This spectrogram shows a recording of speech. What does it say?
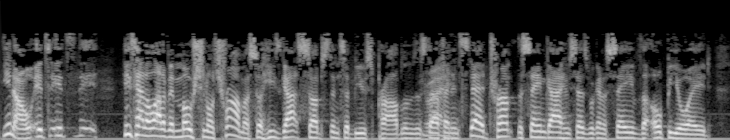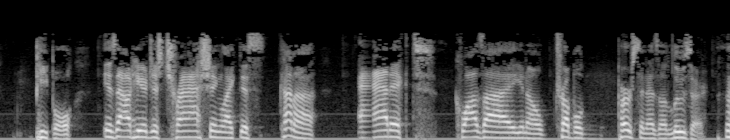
you know, it's, it's, he's had a lot of emotional trauma. So he's got substance abuse problems and stuff. Right. And instead Trump, the same guy who says we're going to save the opioid people is out here just trashing like this kind of addict, quasi, you know, troubled person as a loser.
